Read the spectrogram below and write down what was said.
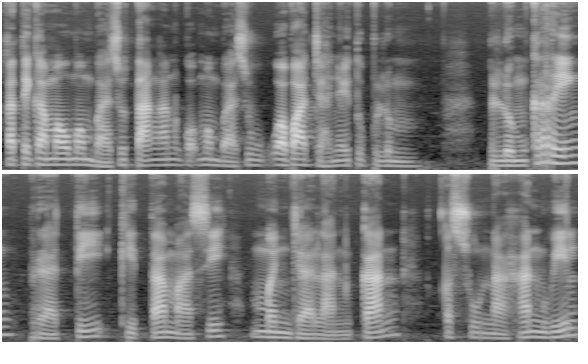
Ketika mau membasuh tangan kok membasuh wajahnya itu belum belum kering berarti kita masih menjalankan kesunahan wil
